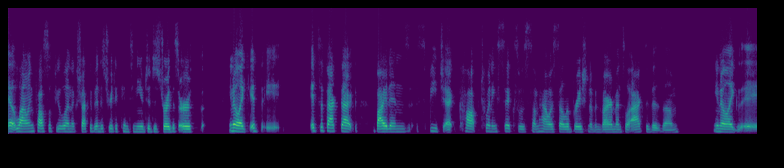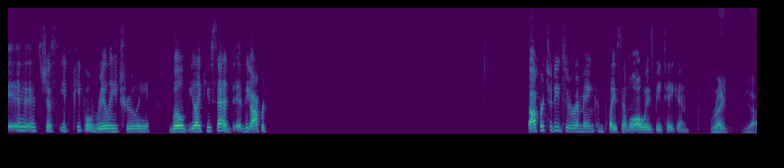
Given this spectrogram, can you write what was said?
allowing fossil fuel and extractive industry to continue to destroy this earth. You know, like it's it, it's the fact that Biden's speech at COP26 was somehow a celebration of environmental activism. You know, like it, it's just you people really truly will be like you said the oppor- the opportunity to remain complacent will always be taken. Right. Yeah.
